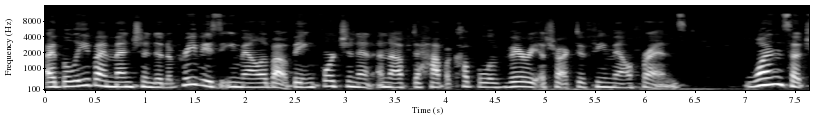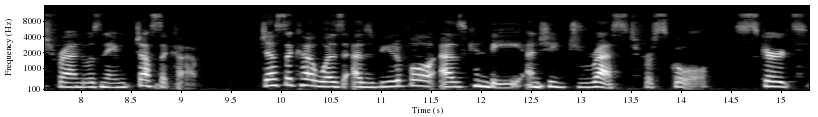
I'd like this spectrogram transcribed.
I believe I mentioned in a previous email about being fortunate enough to have a couple of very attractive female friends. One such friend was named Jessica. Jessica was as beautiful as can be, and she dressed for school. Skirts,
